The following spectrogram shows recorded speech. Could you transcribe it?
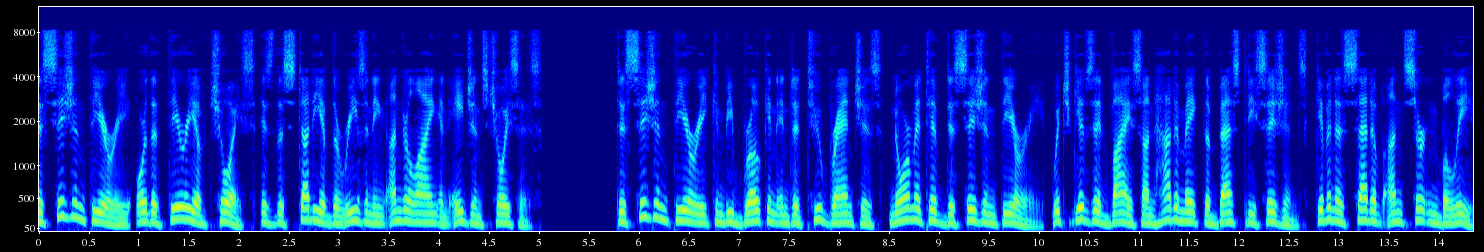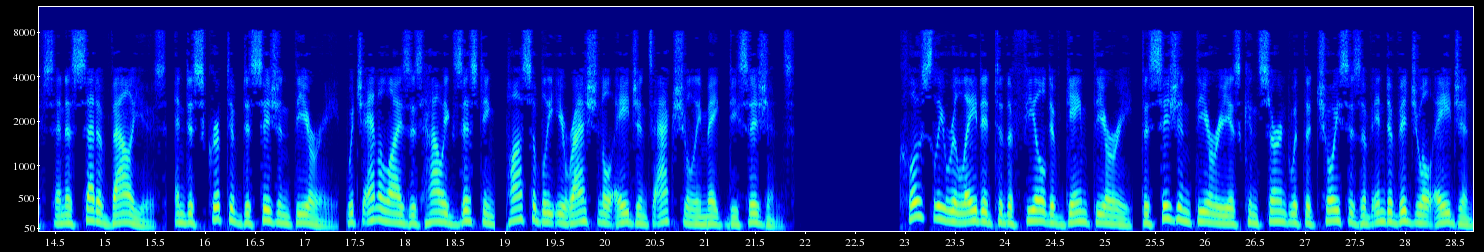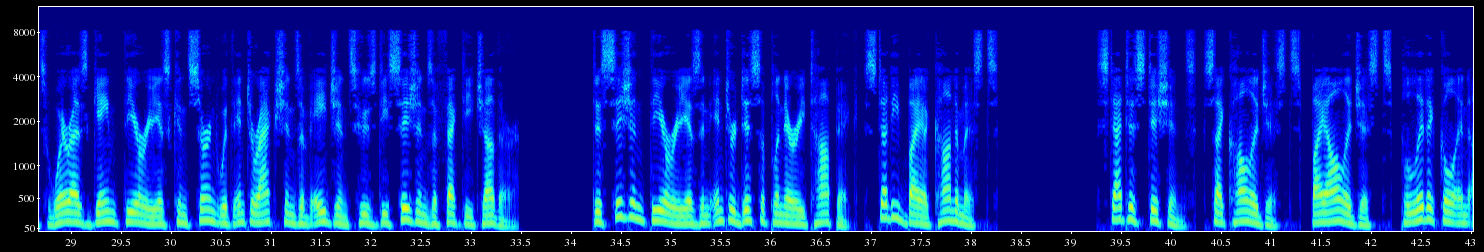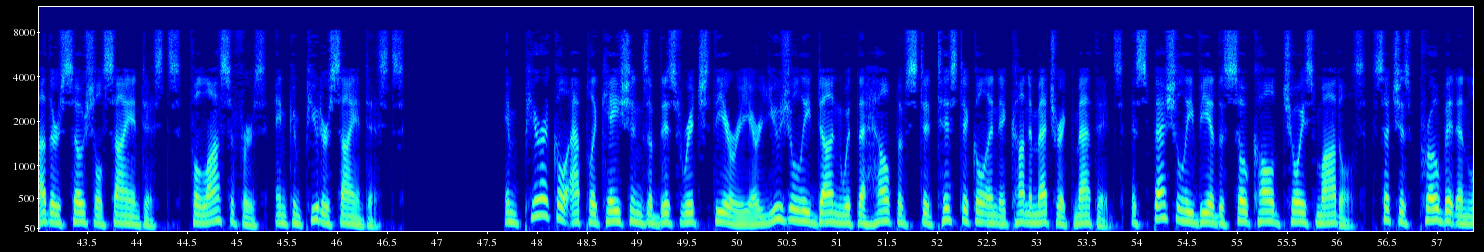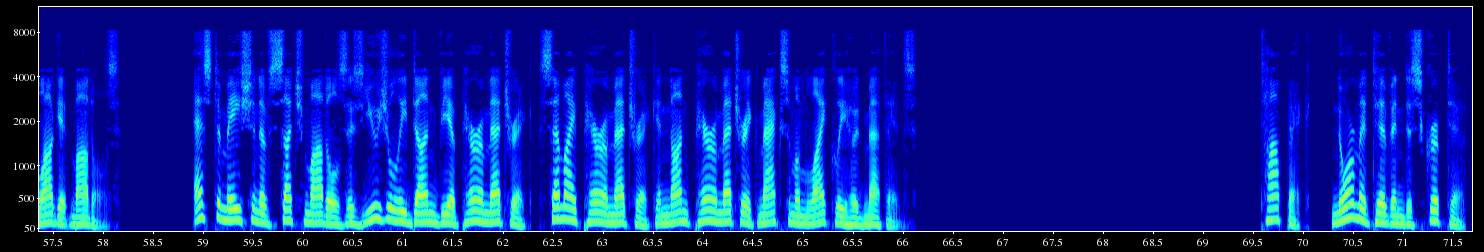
Decision theory or the theory of choice is the study of the reasoning underlying an agent's choices. Decision theory can be broken into two branches, normative decision theory, which gives advice on how to make the best decisions, given a set of uncertain beliefs and a set of values, and descriptive decision theory, which analyzes how existing, possibly irrational agents actually make decisions. Closely related to the field of game theory, decision theory is concerned with the choices of individual agents whereas game theory is concerned with interactions of agents whose decisions affect each other. Decision theory is an interdisciplinary topic, studied by economists, statisticians, psychologists, biologists, political and other social scientists, philosophers, and computer scientists. Empirical applications of this rich theory are usually done with the help of statistical and econometric methods, especially via the so-called choice models, such as Probit and Logit models. Estimation of such models is usually done via parametric, semi-parametric and non-parametric maximum likelihood methods. Normative and descriptive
